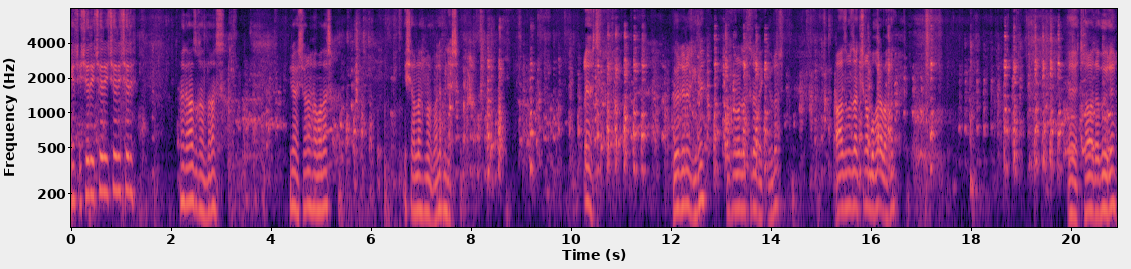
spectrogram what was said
Geç içeri içeri içeri içeri. Hadi az kaldı az. Bir ay sonra havalar inşallah normale biner. Evet. Gördüğünüz gibi bakın orada sıra bekliyorlar. Ağzımızdan çıkan buhara bakın. Evet hava da böyle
